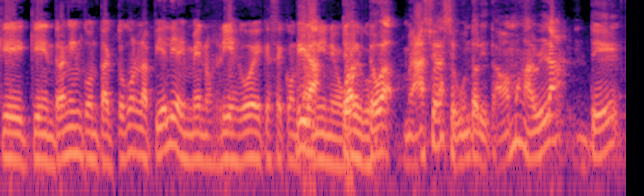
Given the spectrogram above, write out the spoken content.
que, que entran en contacto con la piel y hay menos riesgo de que se Mira, contamine te- o algo. te me hace la segunda ahorita. Vamos a hablar de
